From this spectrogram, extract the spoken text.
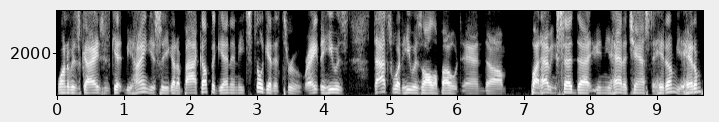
one of his guys is getting behind you. So you got to back up again, and he'd still get it through, right? He was, that's what he was all about. And, um, but having said that, and you had a chance to hit him, you hit him.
